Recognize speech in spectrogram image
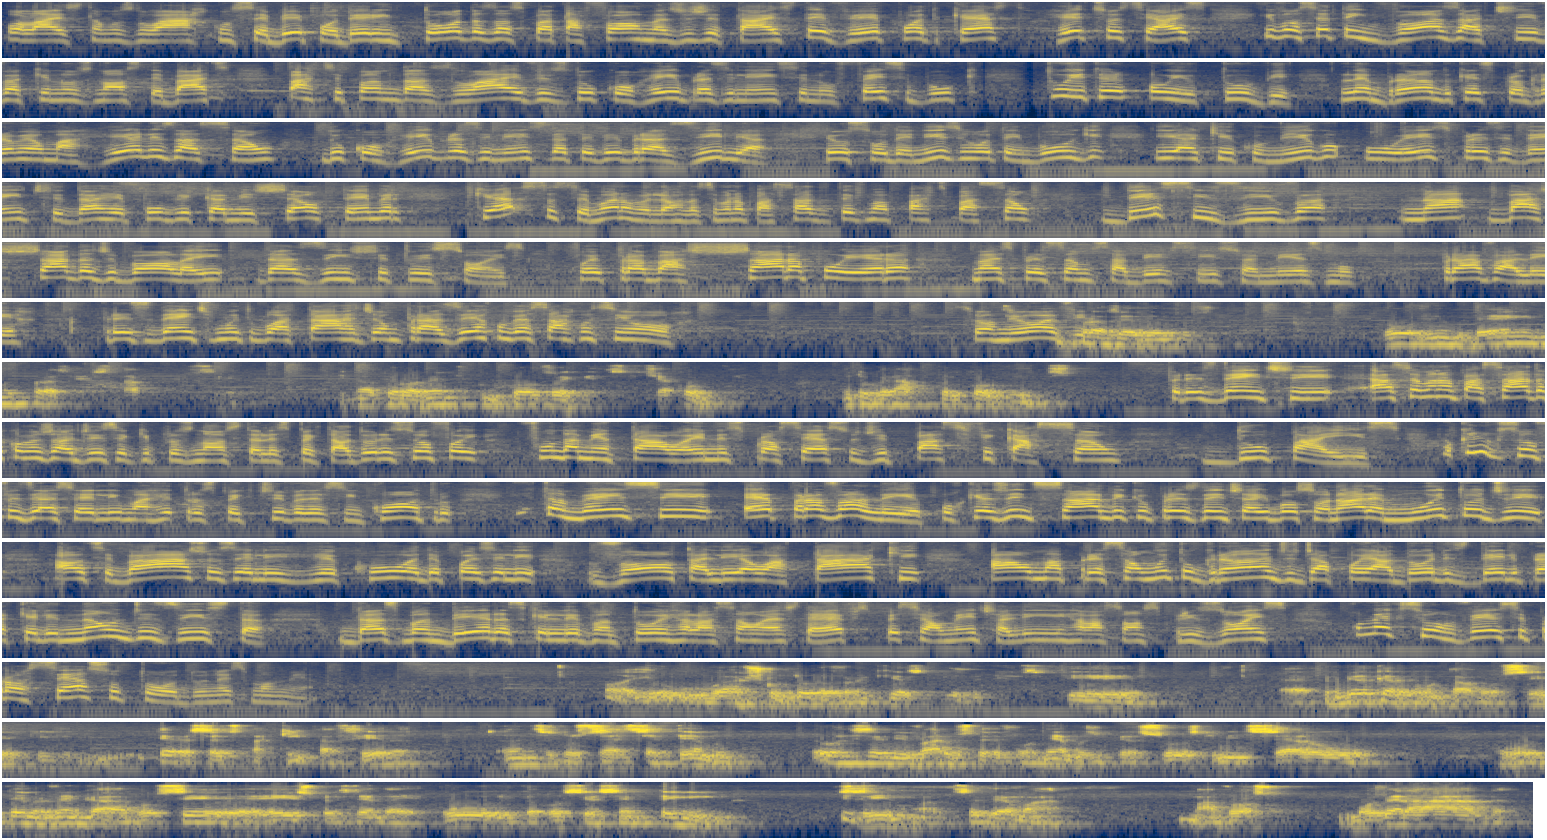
Olá, estamos no ar com CB Poder em todas as plataformas digitais, TV, podcast, redes sociais. E você tem voz ativa aqui nos nossos debates, participando das lives do Correio Brasiliense no Facebook, Twitter ou YouTube. Lembrando que esse programa é uma realização do Correio Brasiliense da TV Brasília. Eu sou Denise Rotenburg e aqui comigo o ex-presidente da República, Michel Temer, que essa semana, ou melhor, na semana passada, teve uma participação decisiva na baixada de bola aí das instituições. Foi para baixar a poeira, mas precisamos saber se isso é mesmo para valer. Presidente, muito boa tarde. É um prazer conversar com o senhor. O senhor me ouve? Prazer, ouvindo bem, muito prazer estar com você. E, naturalmente, com todos aqueles que te acompanham. Muito grato pelo convite. Presidente, a semana passada, como eu já disse aqui para os nossos telespectadores, o senhor foi fundamental aí nesse processo de pacificação do país. Eu queria que o senhor fizesse ali uma retrospectiva desse encontro e também se é para valer, porque a gente sabe que o presidente Jair Bolsonaro é muito de altos e baixos, ele recua, depois ele volta ali ao ataque. Há uma pressão muito grande de apoiadores dele para que ele não desista das bandeiras que ele levantou em relação ao STF, especialmente ali em relação às prisões. Como é que o senhor vê esse processo todo nesse momento? Eu acho com toda a franqueza que, é, primeiro quero contar a você que, interessante, na quinta-feira, antes do 7 de setembro, eu recebi vários telefonemas de pessoas que me disseram: Ô, Temer, vem cá, você é ex-presidente da República, você sempre tem desvio, você tem uma, uma voz moderada,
